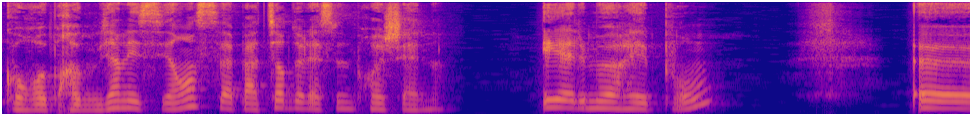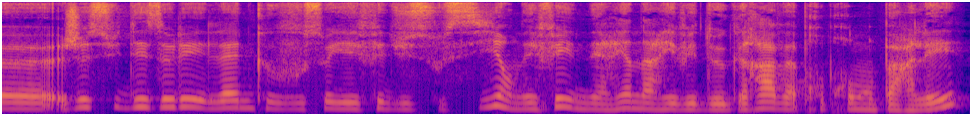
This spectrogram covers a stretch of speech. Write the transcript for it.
qu'on reprenne bien les séances à partir de la semaine prochaine? Et elle me répond euh, je suis désolée, Hélène, que vous soyez fait du souci. En effet, il n'est rien arrivé de grave à proprement parler.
